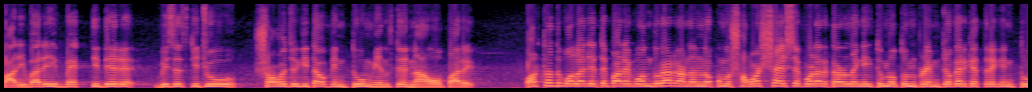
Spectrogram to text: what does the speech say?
পারিবারিক ব্যক্তিদের বিশেষ কিছু সহযোগিতাও কিন্তু মিলতে নাও পারে। অর্থাৎ বলা যেতে পারে, বন্ধুরা, নানান রকম সমস্যা এসে পড়ার কারণে কিন্তু নতুন প্রেম যোগের ক্ষেত্রে কিন্তু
